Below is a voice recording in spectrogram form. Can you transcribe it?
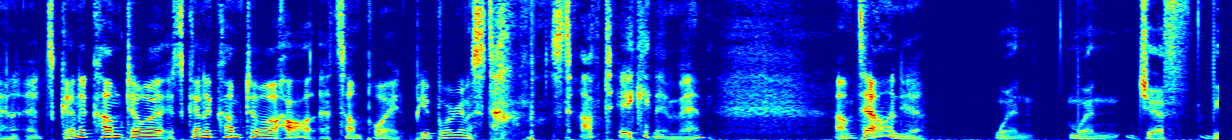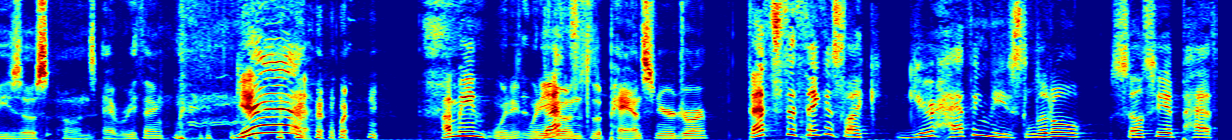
And it's going to come to a it's going to come to a halt at some point. People are going to stop stop taking it man. I'm telling you. When when Jeff Bezos owns everything, yeah i mean when he, when he owns the pants in your drawer. That's the thing is like you're having these little sociopath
